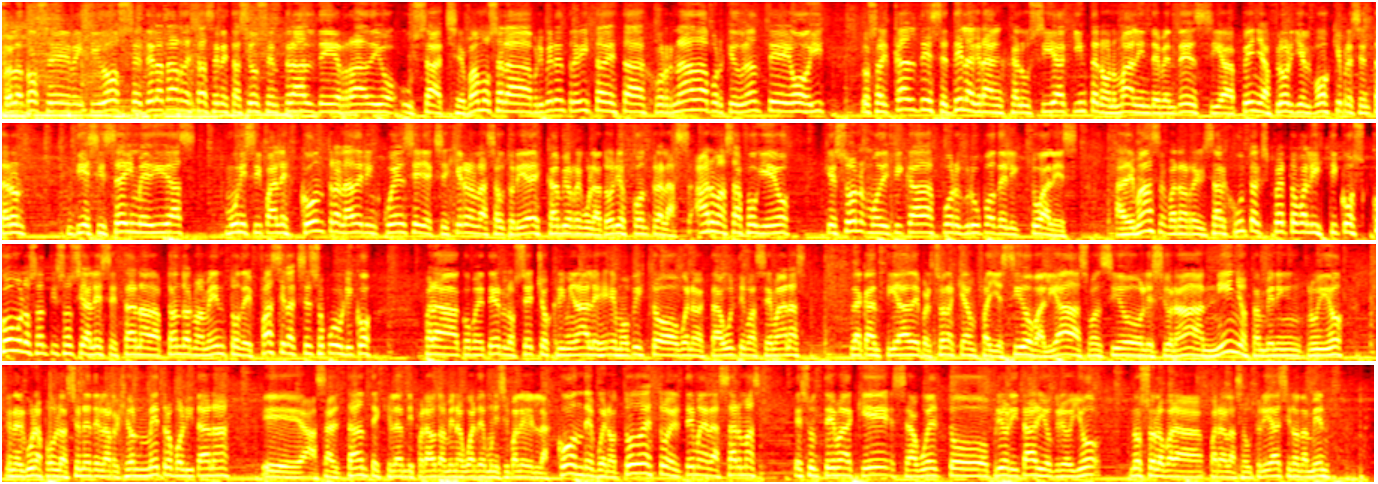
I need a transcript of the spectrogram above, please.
Son las 12.22 de la tarde, estás en Estación Central de Radio Usache. Vamos a la primera entrevista de esta jornada porque durante hoy los alcaldes de La Granja, Lucía, Quinta Normal, Independencia, Peña Flor y El Bosque presentaron 16 medidas municipales contra la delincuencia y exigieron a las autoridades cambios regulatorios contra las armas a fogueo que son modificadas por grupos delictuales. Además, van a revisar junto a expertos balísticos cómo los antisociales están adaptando armamento de fácil acceso público para cometer los hechos criminales. Hemos visto, bueno, estas últimas semanas la cantidad de personas que han fallecido baleadas o han sido lesionadas, niños también incluidos en algunas poblaciones de la región metropolitana, eh, asaltantes que le han disparado también a guardias municipales en Las Condes. Bueno, todo esto, el tema de las armas, es un tema que se ha vuelto prioritario, creo yo, no solo para, para las autoridades, sino también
